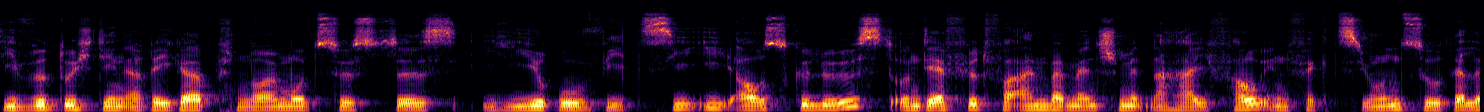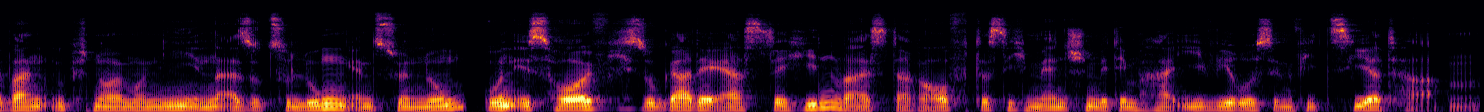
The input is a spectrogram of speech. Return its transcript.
Die wird durch den Erreger Pneumocystis jirovecii ausgelöst und der führt vor allem bei Menschen mit einer HIV-Infektion zu relevanten Pneumonien, also zu Lungenentzündung und ist häufig sogar der erste Hinweis darauf, dass sich Menschen mit dem HIV-Virus infiziert haben.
